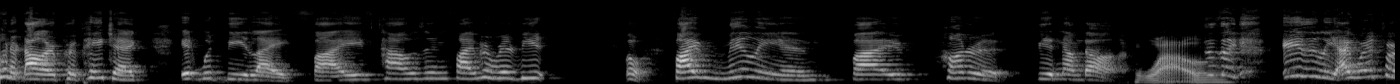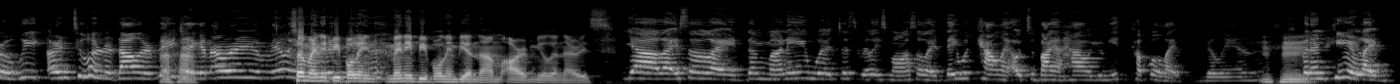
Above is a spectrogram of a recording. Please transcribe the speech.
hundred dollar per paycheck. It would be like five thousand five hundred Viet, oh, five million five hundred Vietnam dong. Wow. It's like easily. I worked for a week, earned two hundred dollar paycheck, and I'm already a million. Uh-huh. So many people in many people in Vietnam are millionaires. Yeah, like so, like the money was just really small. So like they would count like, oh, to buy a house, you need a couple like 1000000000 Mhm. But then here, like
